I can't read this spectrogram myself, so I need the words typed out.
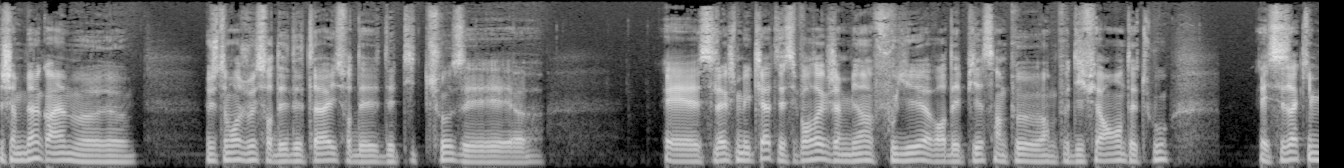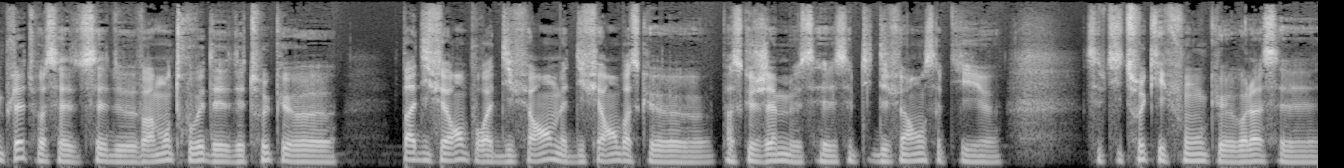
J'aime bien quand même, euh, justement, jouer sur des détails, sur des, des petites choses et, euh, et c'est là que je m'éclate et c'est pour ça que j'aime bien fouiller, avoir des pièces un peu, un peu différentes et tout. Et c'est ça qui me plaît, tu vois, c'est, de vraiment trouver des, des trucs, euh, pas différents pour être différents, mais différents parce que, parce que j'aime ces, ces petites différences, ces petits, euh, ces petits trucs qui font que, voilà, c'est,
